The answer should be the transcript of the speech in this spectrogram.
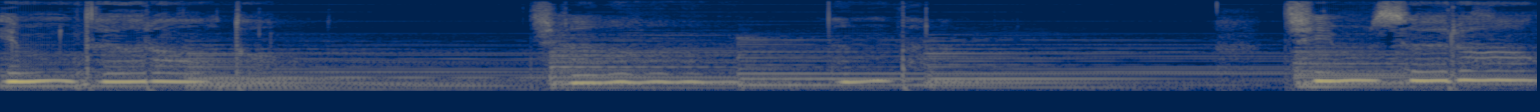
힘들어도 참는다. 짐스러운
